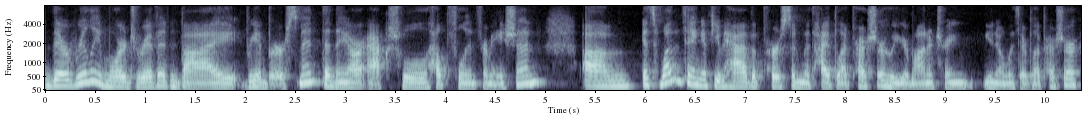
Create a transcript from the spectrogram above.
they're really more driven by reimbursement than they are actual helpful information. Um, it's one thing if you have a person with high blood pressure who you're monitoring, you know, with their blood pressure.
